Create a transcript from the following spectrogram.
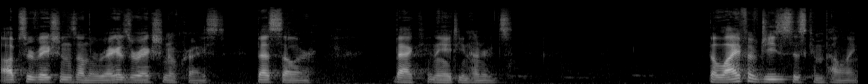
Observations on the Resurrection of Christ, bestseller back in the 1800s. The life of Jesus is compelling.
